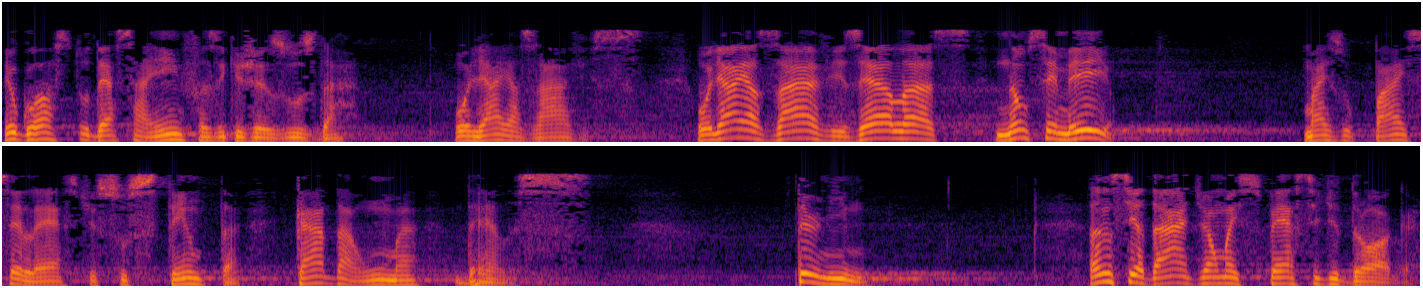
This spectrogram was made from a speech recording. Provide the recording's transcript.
Eu gosto dessa ênfase que Jesus dá. Olhai as aves Olhai as aves, elas não semeiam, mas o Pai Celeste sustenta cada uma delas. Termino. A ansiedade é uma espécie de droga.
